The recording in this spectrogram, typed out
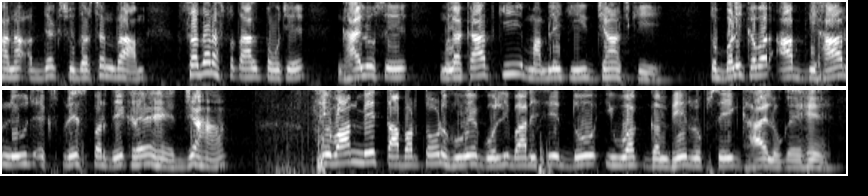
थाना अध्यक्ष सुदर्शन राम सदर अस्पताल पहुँचे, घायलों से मुलाकात की, मामले की जाँच की। तो बड़ी खबर आप बिहार न्यूज़ एक्सप्रेस पर देख रहे हैं, जहाँ सिवान में ताबड़तोड़ हुए गोलीबारी से दो युवक गंभीर रूप से घायल हो गए हैं।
